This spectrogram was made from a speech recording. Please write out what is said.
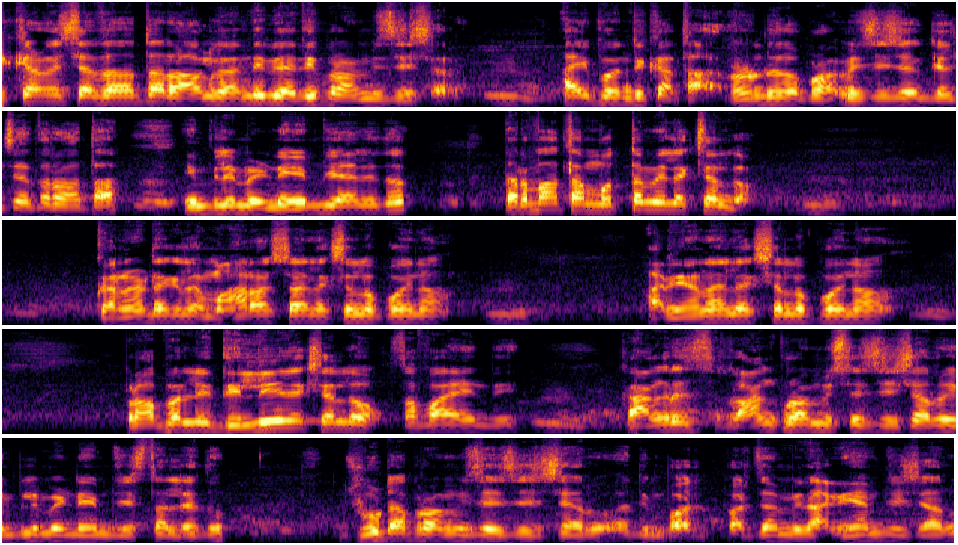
ఇక్కడ వచ్చిన తర్వాత రాహుల్ గాంధీ అది ప్రామిస్ చేశారు. అయిపోయింది కథ. రెండులో ప్రామిస్ చేసి గెలిచిన తర్వాత ఇంప్లిమెంట్ ఏం చేయలేదు. తర్వాత మొత్తం ఎలక్షన్లో కర్ణాటక మహారాష్ట్ర ఎలక్షన్లో పోయినా హర్యానా ఎలక్షన్లో పోయినా ప్రాపర్లీ ఢిల్లీ ఎలక్షన్లో సఫా అయింది. కాంగ్రెస్ రాంగ్ ప్రామిసెస్ చేశారు ఇంప్లిమెంట్ ఏం చేస్తలేదు. జూటా ప్రామిసెస్ చేశారు అది ప్రజా మీద అన్యాయం చేశారు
